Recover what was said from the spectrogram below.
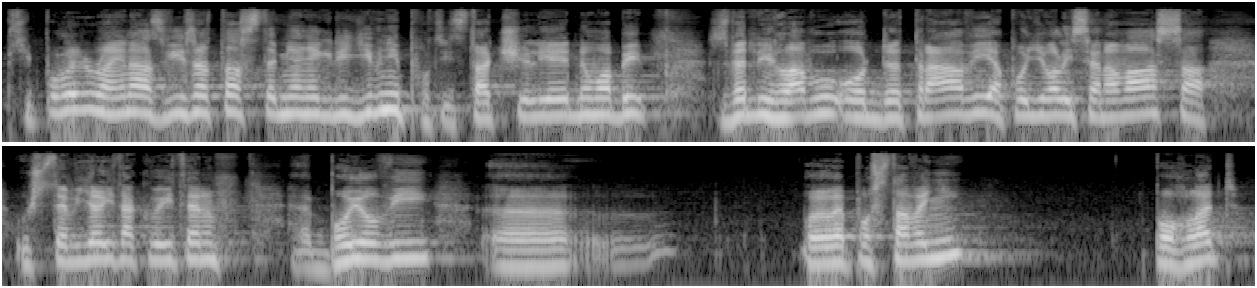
Při pohledu na jiná zvířata jste měl někdy divný pocit. Stačili jednou, aby zvedli hlavu od trávy a podívali se na vás a už jste viděli takový ten bojový, eh, bojové postavení, pohled.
